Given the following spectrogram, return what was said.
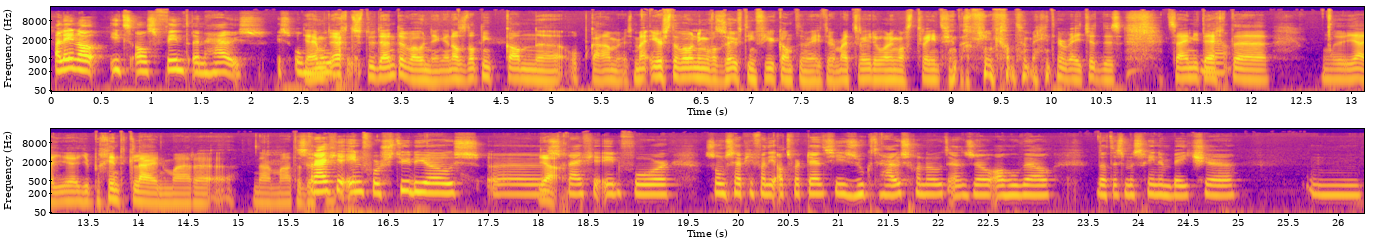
Alleen al iets als vind een huis is jij onmogelijk. moet echt studentenwoning. En als dat niet kan eh, op kamers. Mijn eerste woning was 17 vierkante meter. Mijn tweede woning was 22 vierkante meter, weet je. Dus het zijn niet Ja. echt... eh, ja, je, je begint klein, maar eh naarmate... Schrijf je in voor studio's, eh, Ja. schrijf je in voor... Soms heb je van die advertentie, zoekt huisgenoot en zo. Alhoewel, dat is misschien een beetje... mm,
